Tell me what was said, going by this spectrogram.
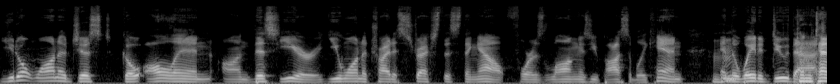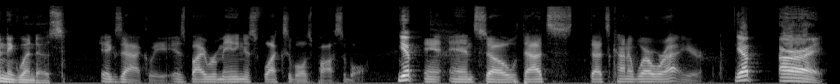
you don't want to just go all in on this year. You want to try to stretch this thing out for as long as you possibly can. And the mm-hmm. way to do that contending windows. exactly is by remaining as flexible as possible. Yep. And, and so that's that's kind of where we're at here. Yep. All right.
